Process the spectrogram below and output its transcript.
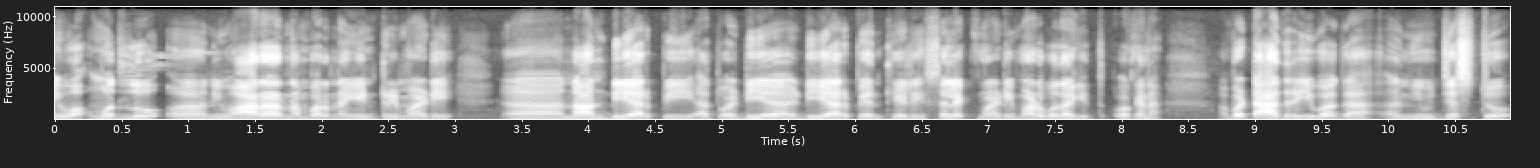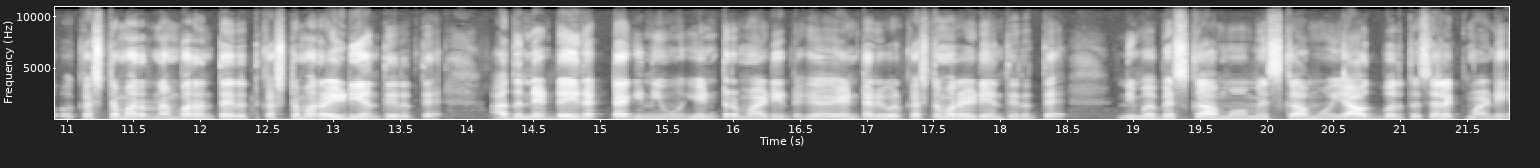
ನೀವು ಮೊದಲು ನೀವು ಆರ್ ಆರ್ ನಂಬರ್ನ ಎಂಟ್ರಿ ಮಾಡಿ ನಾನ್ ಡಿ ಆರ್ ಪಿ ಅಥವಾ ಡಿ ಡಿ ಆರ್ ಪಿ ಅಂತ ಹೇಳಿ ಸೆಲೆಕ್ಟ್ ಮಾಡಿ ಮಾಡ್ಬೋದಾಗಿತ್ತು. ಓಕೆನಾ? ಬಟ್ ಆದರೆ ಇವಾಗ ನೀವು ಜಸ್ಟು ಕಸ್ಟಮರ್ ನಂಬರ್ ಅಂತ ಇರುತ್ತೆ ಕಸ್ಟಮರ್ ಐ ಡಿ ಅಂತ ಇರುತ್ತೆ, ಅದನ್ನೇ ಡೈರೆಕ್ಟಾಗಿ ನೀವು ಎಂಟರ್ ಮಾಡಿ enter your customer I D ಅಂತ ಇರುತ್ತೆ, ನಿಮ್ಮ ಬೆಸ್ಕಾಮು ಮೆಸ್ಕಾಮು ಯಾವ್ದು ಬರುತ್ತೆ ಸೆಲೆಕ್ಟ್ ಮಾಡಿ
